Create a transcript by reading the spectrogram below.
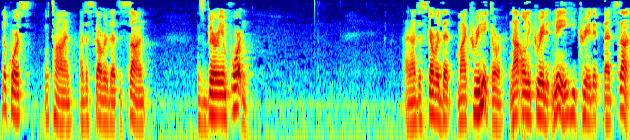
And of course, with time, I discovered that the sun is very important. And I discovered that my creator not only created me, he created that sun.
